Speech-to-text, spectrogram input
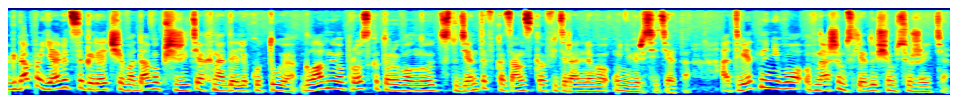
Когда появится горячая вода в общежитиях на Аделе Кутуя? Главный вопрос, который волнует студентов Казанского федерального университета. Ответ на него в нашем следующем сюжете.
